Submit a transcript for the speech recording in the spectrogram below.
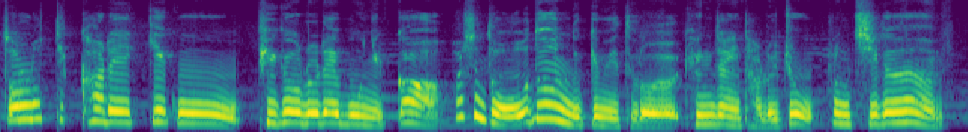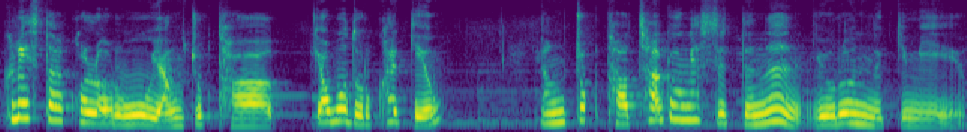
솔루티카를 끼고 비교를 해보니까 훨씬 더 어두운 느낌이 들어요. 굉장히 다르죠? 그럼 지금 크리스탈 컬러로 양쪽 다 껴보도록 할게요. 양쪽 다 착용했을 때는 이런 느낌이에요.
